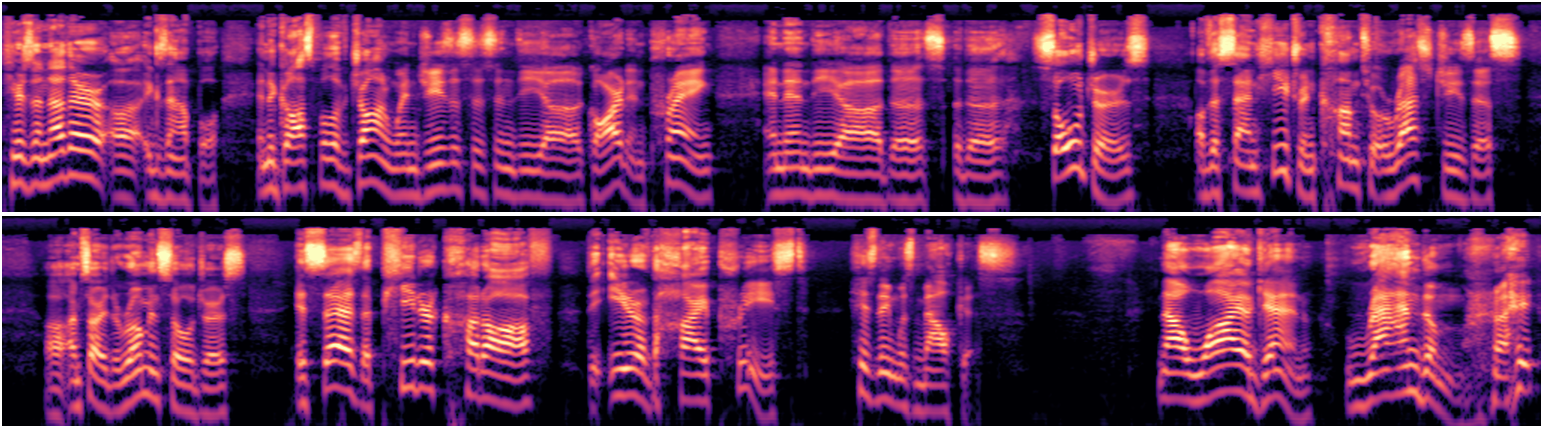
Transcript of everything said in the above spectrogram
Here's another uh, example. In the Gospel of John, when Jesus is in the uh, garden praying, and then the, uh, the, the soldiers of the Sanhedrin come to arrest Jesus, uh, I'm sorry, the Roman soldiers, it says that Peter cut off the ear of the high priest. His name was Malchus. Now, why again? Random, right?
